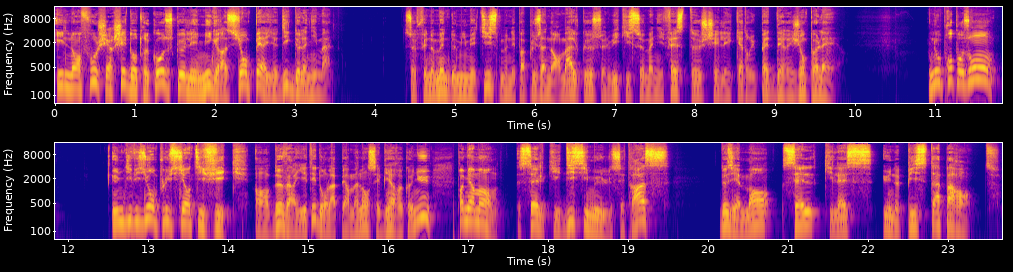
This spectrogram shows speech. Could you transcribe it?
il n'en faut chercher d'autre cause que les migrations périodiques de l'animal. Ce phénomène de mimétisme n'est pas plus anormal que celui qui se manifeste chez les quadrupèdes des régions polaires. Nous proposons une division plus scientifique en deux variétés dont la permanence est bien reconnue. Premièrement, celle qui dissimule ses traces. Deuxièmement, celle qui laisse une piste apparente.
